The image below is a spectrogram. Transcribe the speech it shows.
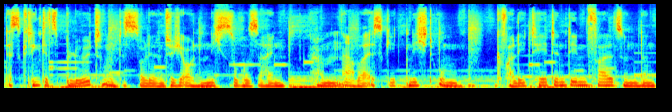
das klingt jetzt blöd und das soll ja natürlich auch nicht so sein, ähm, aber es geht nicht um Qualität in dem Fall, sondern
